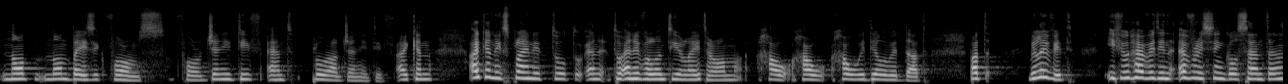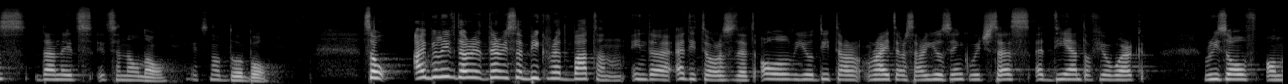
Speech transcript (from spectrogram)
non-basic forms for genitive and plural genitive. I can, I can explain it to, to, any, to any volunteer later on how, how, how we deal with that. But believe it, if you have it in every single sentence, then it's, it's a no-no. It's not doable. So I believe there, there is a big red button in the editors that all you data writers are using, which says at the end of your work, resolve on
